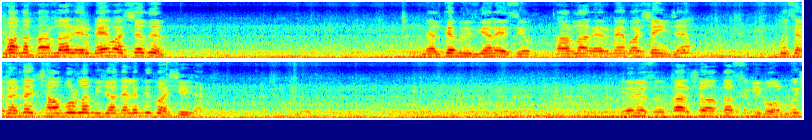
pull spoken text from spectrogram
Şu anda karlar erimeye başladı. Meltem rüzgarı esiyor. Karlar erimeye başlayınca bu sefer de çamurla mücadelemiz başlayacak. Görüyorsunuz kar şu anda su gibi olmuş.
